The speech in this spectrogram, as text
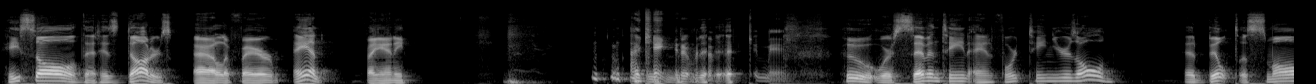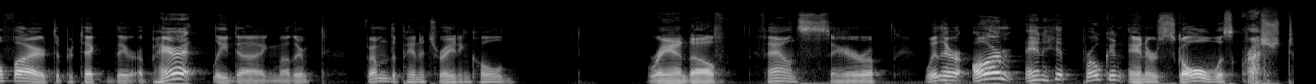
he saw that his daughters, Alifair and Fanny, I can't get over that name. who were 17 and 14 years old, had built a small fire to protect their apparently dying mother from the penetrating cold. Randolph found Sarah with her arm and hip broken and her skull was crushed.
